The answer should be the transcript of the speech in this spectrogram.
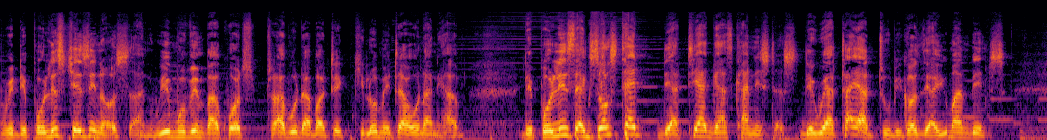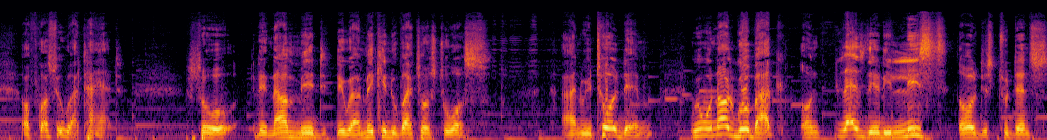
with the police chasing us and we moving backwards, traveled about a kilometer, one and a half, the police exhausted their tear gas canisters. They were tired too because they are human beings. Of course, we were tired. So they now made, they were making overtures to us. And we told them we will not go back unless they released all the students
